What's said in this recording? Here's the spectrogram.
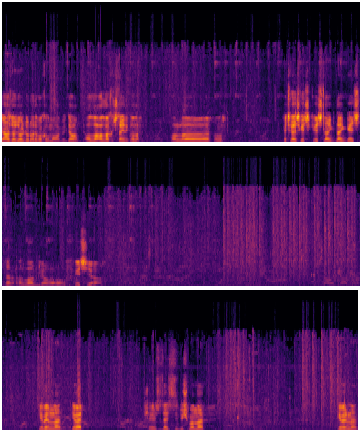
Şahzade öldür hadi bakalım abi devam. Allah Allah kıçtan yedik Allah. Allah Allah. Geç geç geç geç lan lan geç lan Allah'ım ya of, geç ya. Geberin lan geber. Şerefsizler sizi düşmanlar. Geberin lan.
